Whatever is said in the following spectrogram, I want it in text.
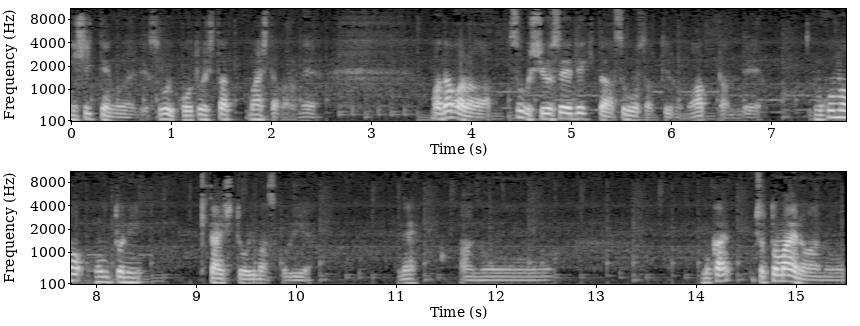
2失点ぐらいですごい高騰したましたからね。まあだから、すぐ修正できた凄さっていうのもあったんで、僕も本当に期待しております、堀江。ね。あのー、昔、ちょっと前のあのー、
